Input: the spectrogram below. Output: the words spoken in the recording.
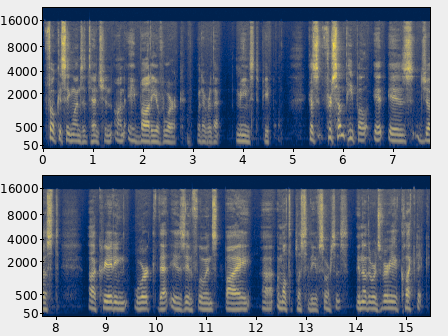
focusing one's attention on a body of work, whatever that means to people. Because for some people, it is just uh, creating work that is influenced by uh, a multiplicity of sources. In other words, very eclectic.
